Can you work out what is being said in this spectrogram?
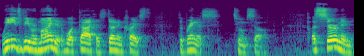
We need to be reminded of what God has done in Christ to bring us to himself. A sermon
